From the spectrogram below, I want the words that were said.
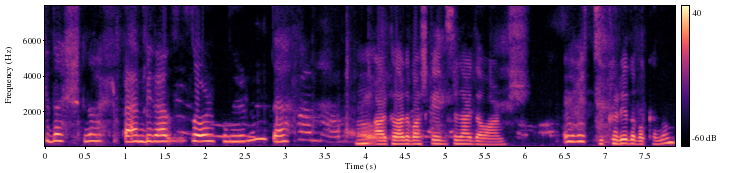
Arkadaşlar ben biraz zor buluyorum da. Hı, arkalarda başka elbiseler de varmış. Evet. Yukarıya da bakalım.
